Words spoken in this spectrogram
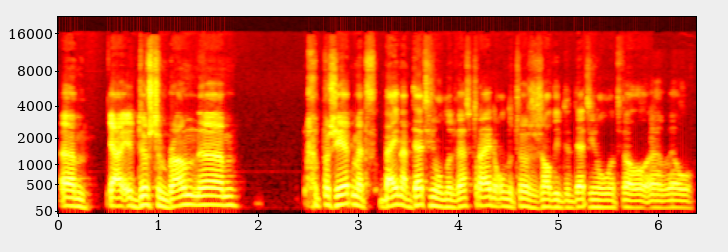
Um, ja, Dustin Brown um, gepasseerd met bijna 1300 wedstrijden. Ondertussen zal hij de 1300 wel... eh, wel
